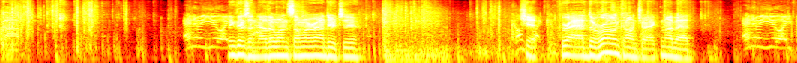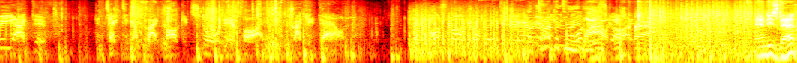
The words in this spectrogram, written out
Cops. Enemy UAV. I think there's another one somewhere around here too. Contract Shit, confirmed. grabbed the wrong contract. My bad. Enemy UAV active. Detecting a black market store nearby. Track it down. Hostile dropping into the area. Watch Wow, the he's cracked. And he's dead.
